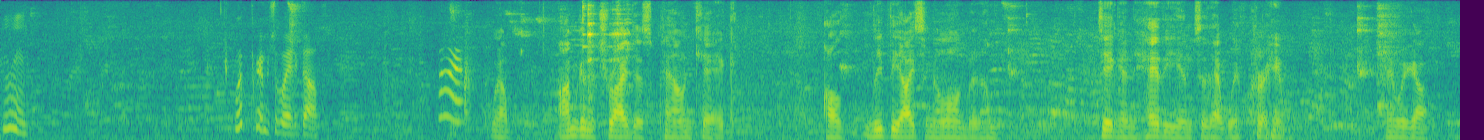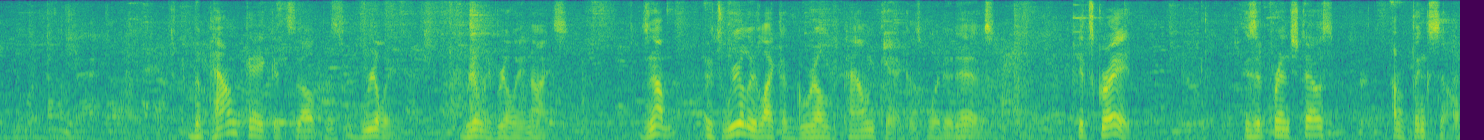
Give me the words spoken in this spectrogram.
Hmm. Whipped cream's the way to go. All right. Well, I'm going to try this pound cake. I'll leave the icing alone, but I'm digging heavy into that whipped cream. Here we go. The pound cake itself is really, really, really nice. It's not. It's really like a grilled pound cake, is what it is. It's great. Is it French toast? I don't think so,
